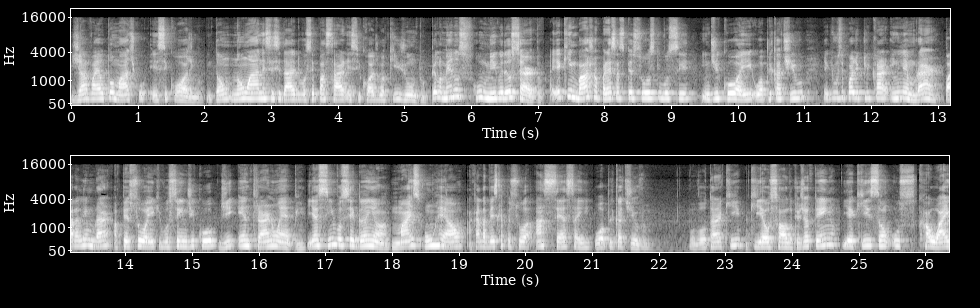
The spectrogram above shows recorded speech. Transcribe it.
já vai automático esse código. Então não há necessidade de você passar esse código aqui junto. Pelo menos comigo deu certo. Aí aqui embaixo aparece as pessoas que você indicou aí o aplicativo e aqui você pode clicar em lembrar para lembrar a pessoa aí que você indicou de entrar no app. E assim você ganha ó, mais um real a cada vez que a pessoa acessa aí o aplicativo. Vou voltar aqui. Aqui é o saldo que eu já tenho. E aqui são os Kawaii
